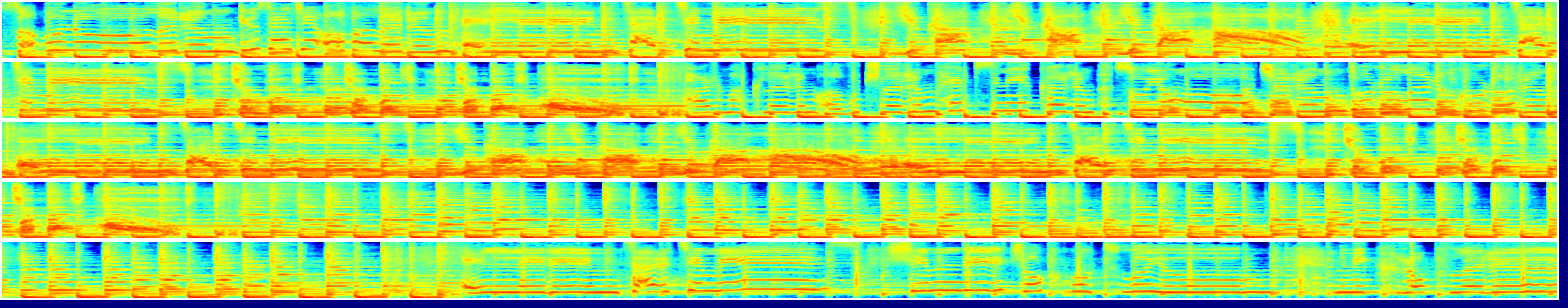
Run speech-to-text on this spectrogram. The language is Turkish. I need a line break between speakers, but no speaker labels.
Sabunu alırım Güzelce ovalarım. Ellerin tertemiz. Yıka yıka yıka ha. Ellerin tertemiz. Köpük köpük köpük. Parmaklarım avuçlarım temiz. Şimdi çok mutluyum. Mikropları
